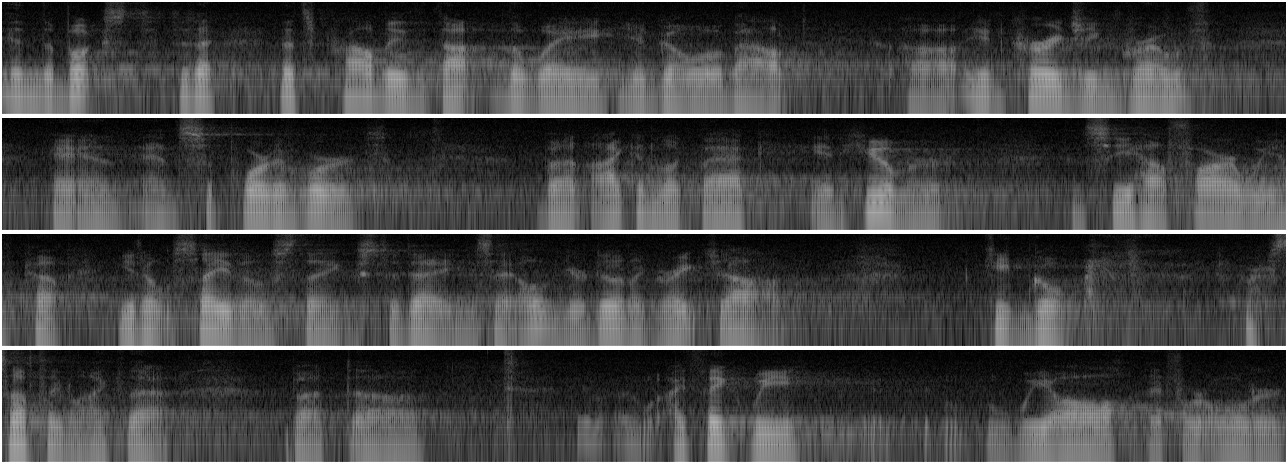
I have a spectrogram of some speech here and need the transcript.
in the books today, that's probably not the way you go about uh, encouraging growth and, and supportive words. But I can look back in humor and see how far we have come. You don't say those things today. You say, oh, you're doing a great job. Keep going. or something like that. But uh, I think we, we all, if we're older,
